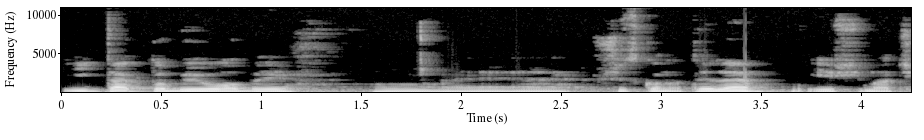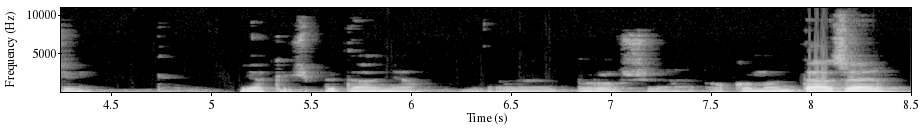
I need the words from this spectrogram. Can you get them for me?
I tak to byłoby mm, wszystko na tyle. Jeśli macie jakieś pytania, proszę o komentarze.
